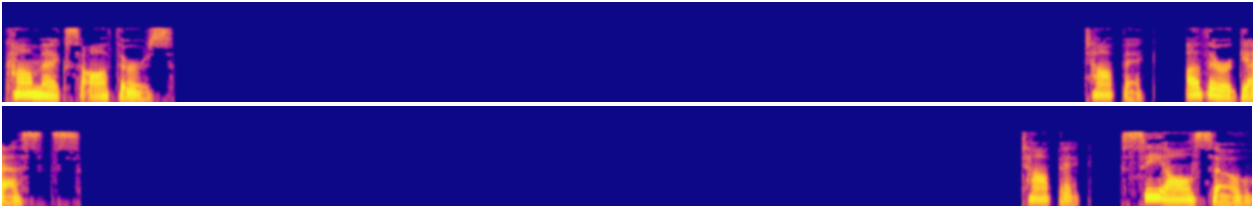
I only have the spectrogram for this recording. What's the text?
Comics authors. Topic: Other guests. Topic: See also.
